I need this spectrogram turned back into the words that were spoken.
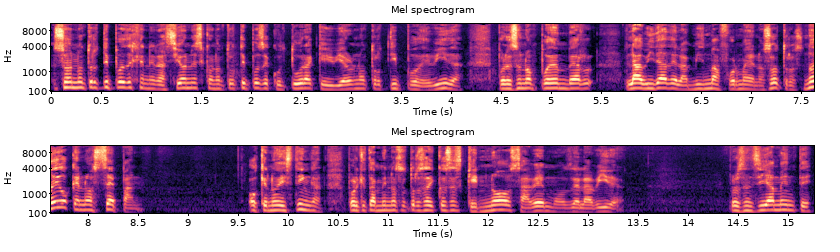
son otro tipo de generaciones con otro tipo de cultura que vivieron otro tipo de vida. Por eso no pueden ver la vida de la misma forma de nosotros. No digo que no sepan o que no distingan, porque también nosotros hay cosas que no sabemos de la vida. Pero sencillamente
